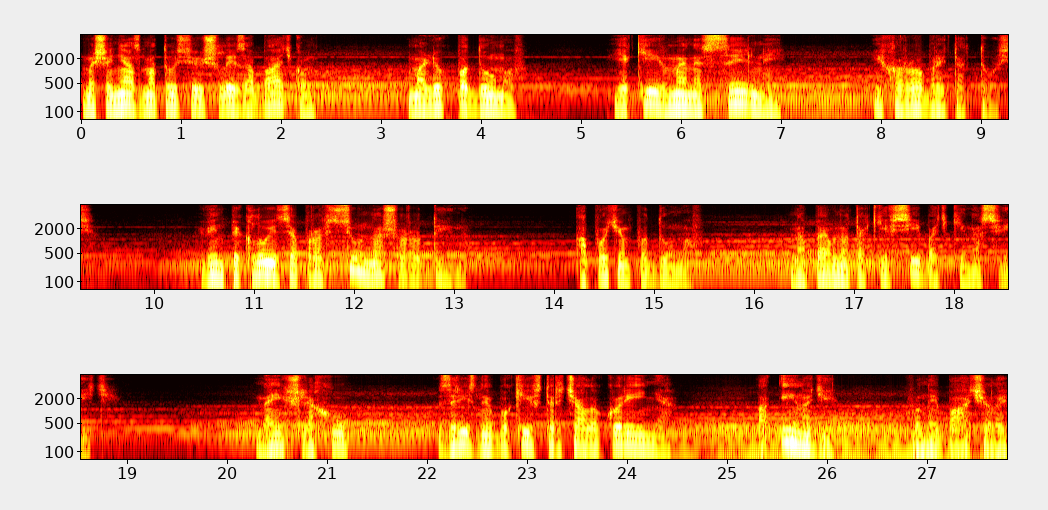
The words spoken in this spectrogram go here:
Мишеня з матусею йшли за батьком. Малюк подумав, який в мене сильний і хоробрий татусь. Він піклується про всю нашу родину. А потім подумав, напевно, такі всі батьки на світі. На їх шляху з різних боків стирчало коріння, а іноді вони бачили,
